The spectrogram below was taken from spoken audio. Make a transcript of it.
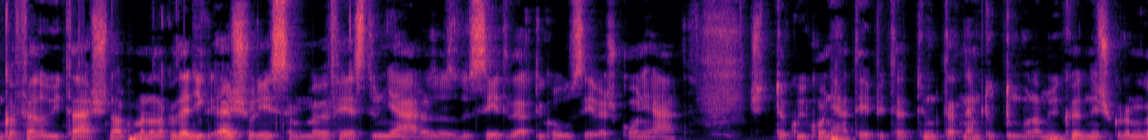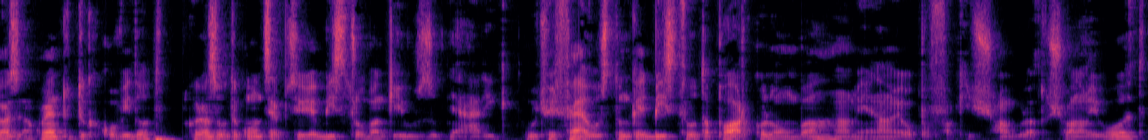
a felújításnak, mert annak az egyik első része, amit befejeztünk nyár, az az, hogy szétvertük a 20 éves konyhát, és tök új konyhát építettünk, tehát nem tudtunk volna működni, és akkor, amíg az, akkor nem tudtuk a Covid-ot, akkor az volt a koncepció, hogy a bistróban kihúzzuk nyárig. Úgyhogy felhúztunk egy bistrót a parkolónkba, ami egy nagyon jó pofa kis hangulatos valami volt,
